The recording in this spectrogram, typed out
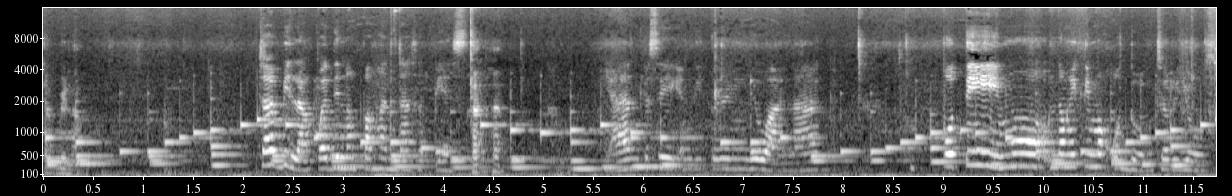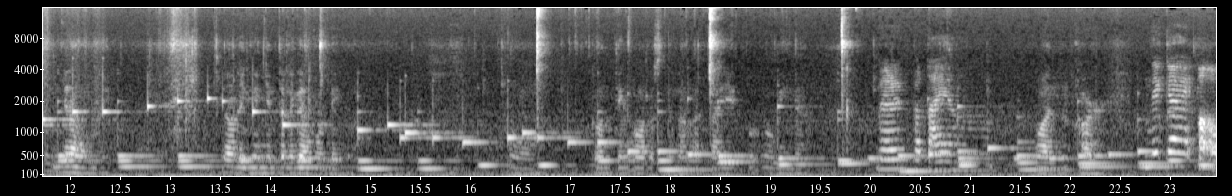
Sabi lang. Chubby lang, pwede nang panghanda sa piyesta. Yan, kasi andito yung liwanag. Puti mo, nangitim ako dun, seryoso. Grabe. Okay, ganyan talaga ako, Lego. Oo. konting oras na lang at tayo uuwi na. Meron pa tayong, One hour. hindi kaya, oo,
